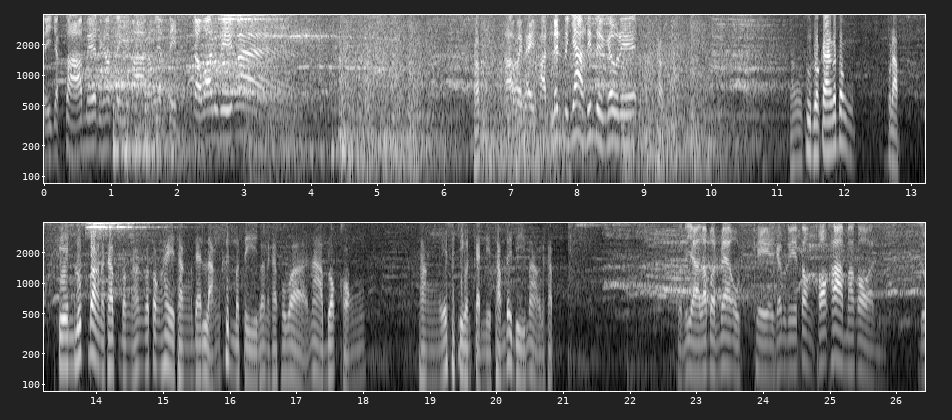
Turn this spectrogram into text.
ตีจาก 3 เมตรนะครับตีมาแล้วยังติด แต่ว่าลูกนี้แม่ครับหาไปไผ่ผันเล่นไปยากนิดหนึ่งครับวันนี้ครับทางสูตรประการก็ต้องปรับเกมลุกบ้างนะครับ บางครั้งก็ต้องให้ทางแดนหลังขึ้นมาตีบ้างนะครับ เพราะว่าหน้าบล็อกของทางเอสจีขอนแก่นเนี่ยทำได้ดีมากนะครับ สัญญารับบอลแรกโอเคครับวันนี้ต้องเคาะข้ามมาก่อน ดู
